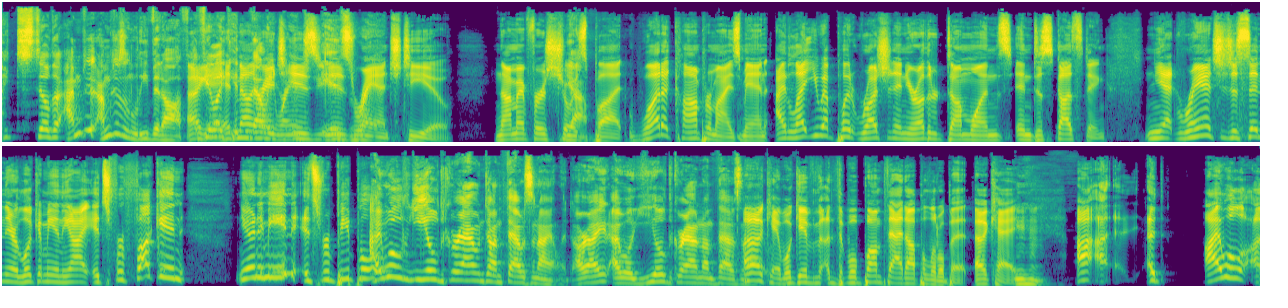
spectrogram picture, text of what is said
I still, I'm just, I'm just gonna leave it off. I feel like Hidden Hidden Valley Valley Ranch, is, is ranch to you. Not my first choice, Yeah. but what a compromise, man. I let you have put Russian and your other dumb ones in disgusting. And yet ranch is just sitting there looking me in the eye. It's for fucking, you know what I mean? It's for people. I will yield ground on Thousand Island. All right, I will yield ground on Thousand. Island. Okay, we'll give we'll bump that up a little bit. Okay. Mhm. Uh, I, will uh,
